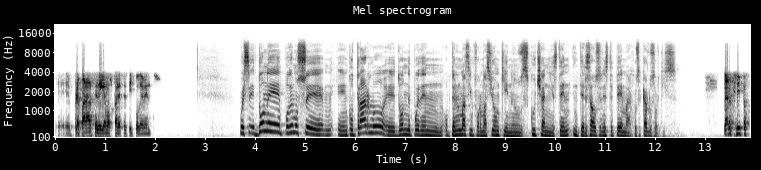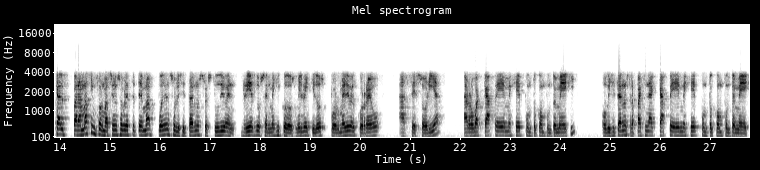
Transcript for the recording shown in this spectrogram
eh, prepararse, digamos, para este tipo de eventos. Pues, eh, ¿dónde podemos encontrarlo? ¿Dónde pueden obtener más información quienes nos escuchan y estén interesados en este tema, José Carlos Ortiz? Claro que sí, Pascal. Para más información sobre este tema, pueden solicitar nuestro estudio en Riesgos en México 2022 por medio del correo asesoría kpmg.com.mx o visitar nuestra página kpmg.com.mx.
